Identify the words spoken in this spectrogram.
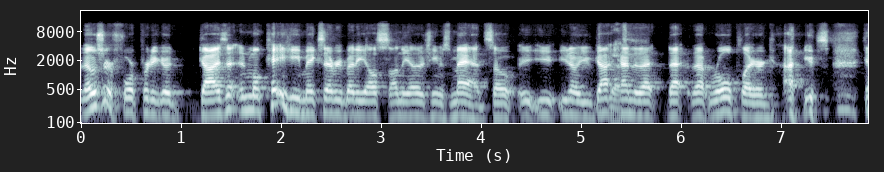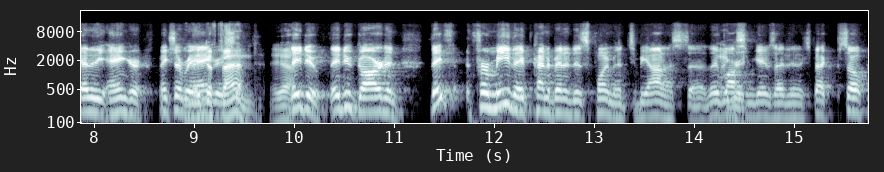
those are four pretty good guys. And Mulcahy makes everybody else on the other teams mad. So you you know you've got Yes. kind of that that that role player guy who's kind of the anger makes And everybody they angry. So- defend. yeah. they do. They do guard, and they've for me they've kind of been a disappointment to be honest. Uh, they've I lost agree. some games I didn't expect. So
